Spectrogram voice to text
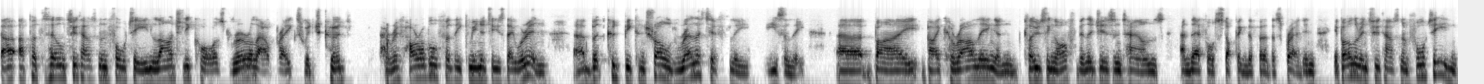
uh, up until 2014, largely caused rural outbreaks, which could horrible for the communities they were in, uh, but could be controlled relatively easily. Uh, by by corralling and closing off villages and towns, and therefore stopping the further spread. In Ebola in 2014,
